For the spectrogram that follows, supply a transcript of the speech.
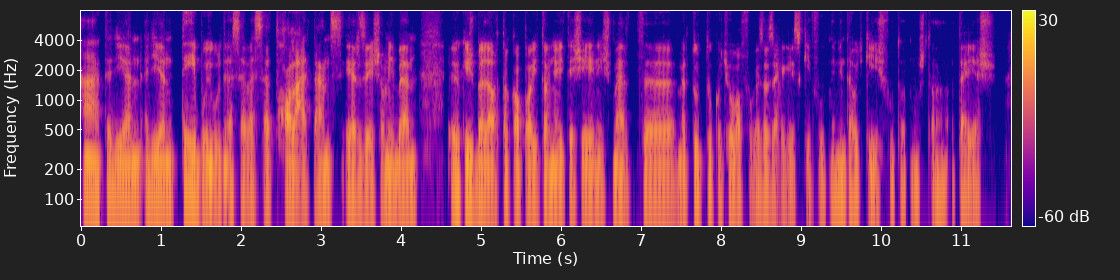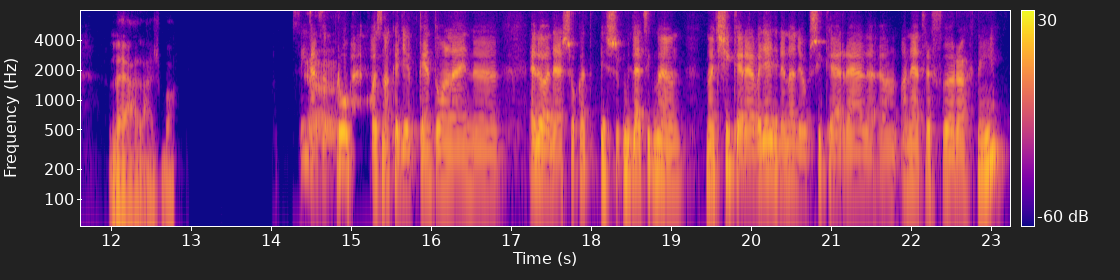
hát egy ilyen, egy ilyen tébolyult, eszeveszett haláltánc érzés, amiben ők is beleadtak apait, anyait, és én is, mert, mert tudtuk, hogy hova fog ez az egész kifutni, mint ahogy ki is futott most a, a teljes leállásba. Színházak próbálkoznak egyébként online előadásokat, és úgy látszik nagyon nagy sikerrel, vagy egyre nagyobb sikerrel a netre fölrakni,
